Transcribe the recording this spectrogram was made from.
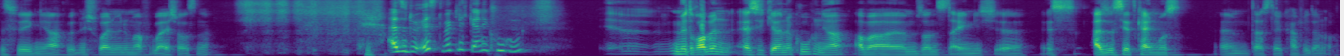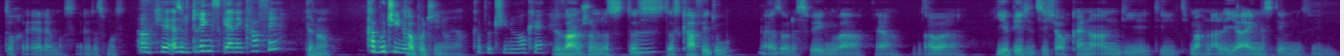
deswegen, ja, würde mich freuen, wenn du mal vorbeischaust. Ne? Also du isst wirklich gerne Kuchen? Äh, Mit Robin esse ich gerne Kuchen, ja, aber ähm, sonst eigentlich äh, ist, also ist jetzt kein Muss. Ähm, da ist der Kaffee dann auch doch eher der Muss, äh, das Muss. Okay, also du trinkst gerne Kaffee? Genau. Cappuccino. Cappuccino, ja. Cappuccino, okay. Wir waren schon das, das, Mhm. das Kaffee-Du. Also deswegen war, ja, aber hier bietet sich auch keiner an, die, die, die machen alle ihr eigenes Ding, deswegen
